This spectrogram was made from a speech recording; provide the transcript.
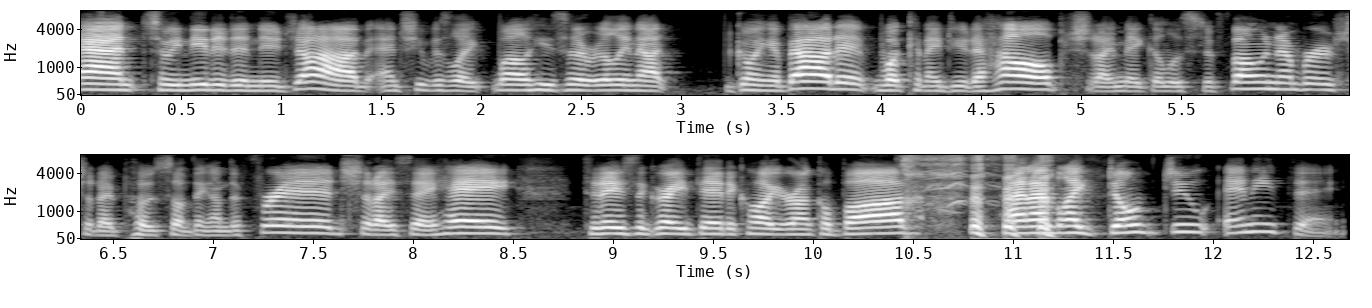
and so he needed a new job. And she was like, "Well, he's really not going about it. What can I do to help? Should I make a list of phone numbers? Should I post something on the fridge? Should I say, hey, today's a great day to call your uncle Bob?" and I'm like, "Don't do anything.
